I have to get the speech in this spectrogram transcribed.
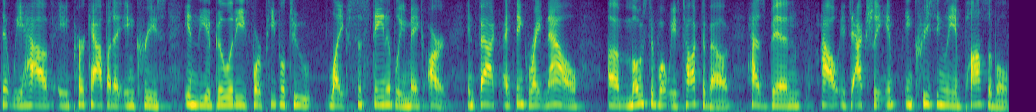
that we have a per capita increase in the ability for people to like sustainably make art. In fact, I think right now, um, most of what we've talked about has been how it's actually increasingly impossible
